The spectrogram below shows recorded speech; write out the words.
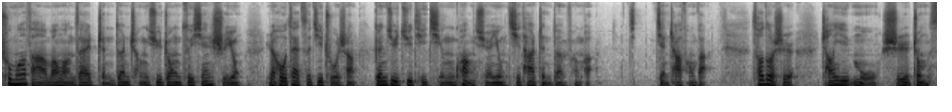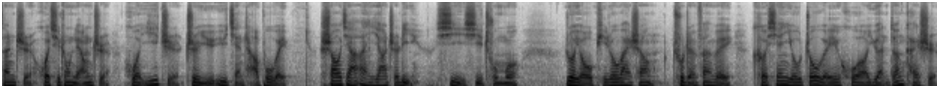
触摸法往往在诊断程序中最先使用，然后在此基础上，根据具体情况选用其他诊断方法、检查方法。操作时，常以拇、食、中三指或其中两指或一指置于预检查部位，稍加按压之力，细细触摸。若有皮肉外伤，触诊范围可先由周围或远端开始，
